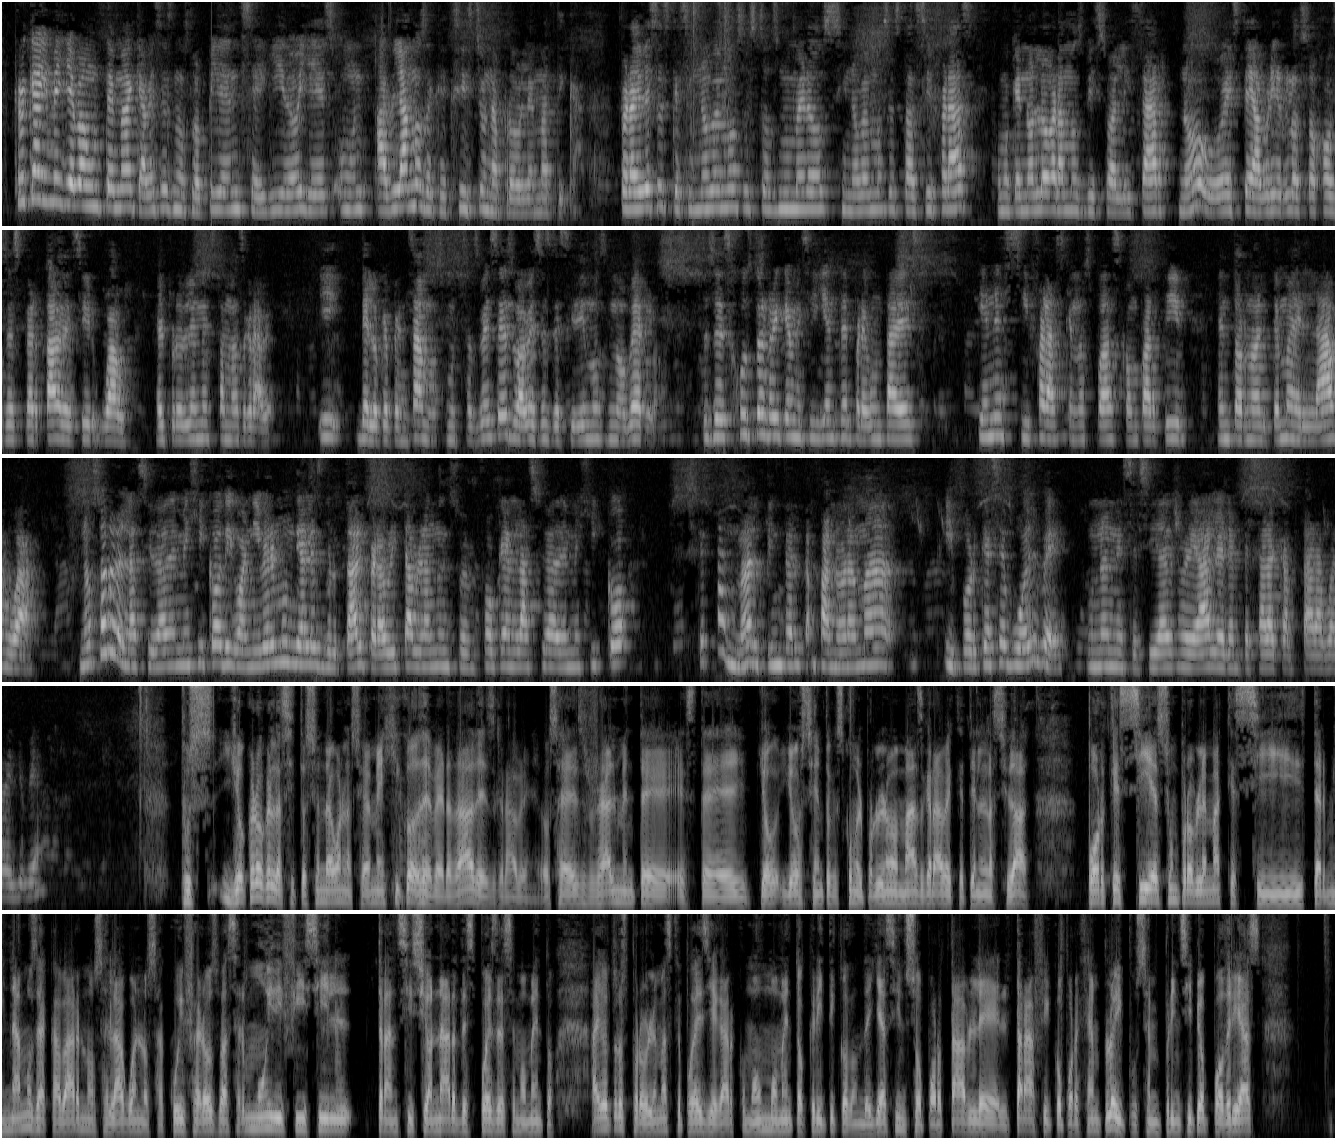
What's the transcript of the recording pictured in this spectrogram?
Creo que ahí me lleva a un tema que a veces nos lo piden seguido y es un, hablamos de que existe una problemática, pero hay veces que si no vemos estos números, si no vemos estas cifras, como que no logramos visualizar, ¿no? O este abrir los ojos, despertar, decir, wow, el problema está más grave. Y de lo que pensamos muchas veces, o a veces decidimos no verlo. Entonces, justo Enrique, mi siguiente pregunta es, ¿tienes cifras que nos puedas compartir en torno al tema del agua no solo en la Ciudad de México, digo, a nivel mundial es brutal, pero ahorita hablando en su enfoque en la Ciudad de México, ¿qué tan mal pinta el panorama y por qué se vuelve una necesidad real el empezar a captar agua de lluvia? Pues yo creo que la situación de agua en la Ciudad de México de verdad es grave. O sea, es realmente, este, yo, yo siento que es como el problema más grave que tiene la ciudad. Porque sí es un problema que si terminamos de acabarnos el agua en los acuíferos, va a ser muy difícil transicionar después de ese momento. Hay otros problemas que puedes llegar como a un momento crítico donde ya es insoportable el tráfico, por ejemplo, y pues en principio podrías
